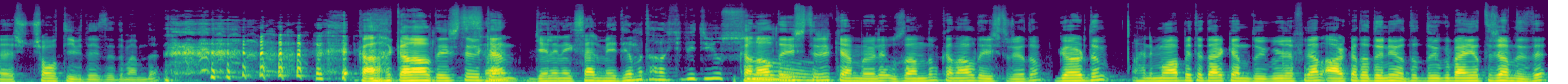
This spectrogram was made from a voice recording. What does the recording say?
E, Show TV'de izledim hem de. Kan- kanal değiştirirken Sen geleneksel medya mı takip ediyorsun? kanal değiştirirken böyle uzandım kanal değiştiriyordum. Gördüm hani muhabbet ederken Duygu'yla falan arkada dönüyordu. Duygu ben yatacağım dedi.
